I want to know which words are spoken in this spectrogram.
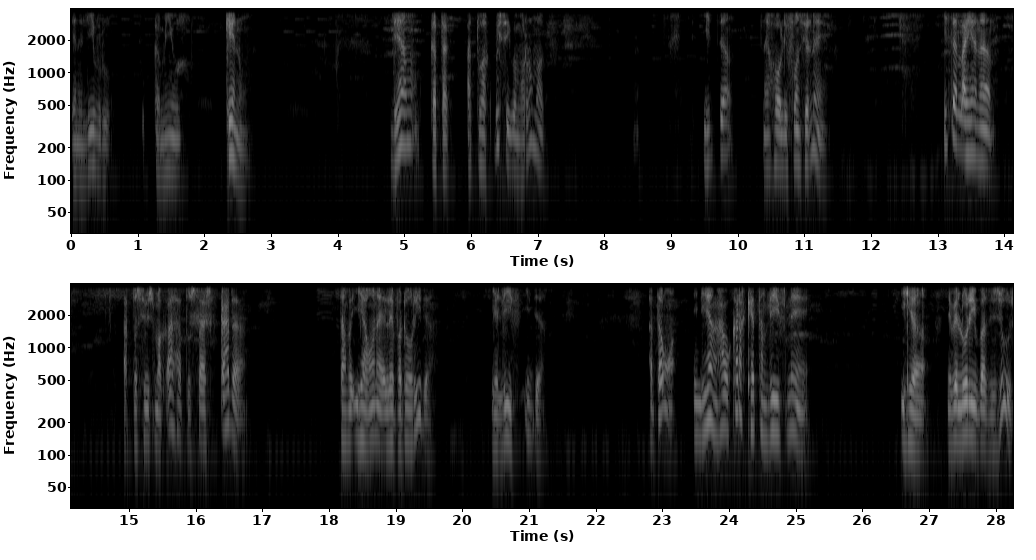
livro O Caminho Pequeno. Dia kata atuak bisig ba maroma ita na holy fonsir ne ita layana atau siwis makas atau sa kada tamba iya wana elevador ida. Ya lift ida. Atau ini yang hau kara ketan lift ne iya neve lori ba Jesus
